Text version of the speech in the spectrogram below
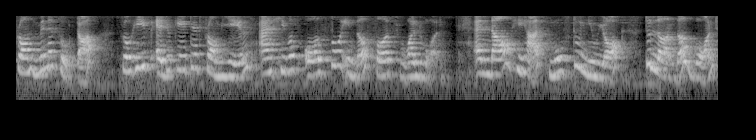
from Minnesota. So he is educated from Yale and he was also in the First World War. And now he has moved to New York to learn the bond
